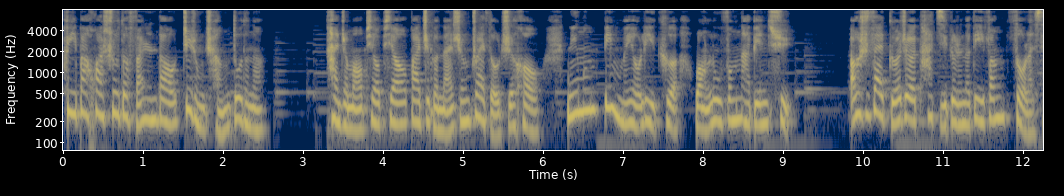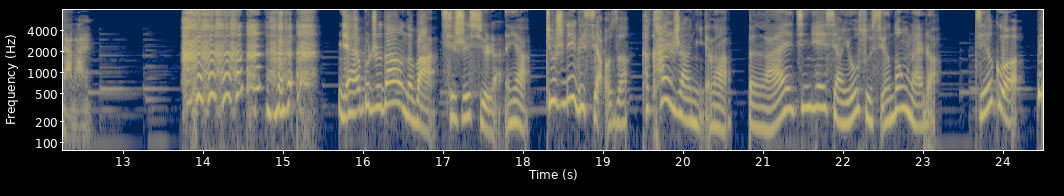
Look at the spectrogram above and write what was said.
可以把话说的烦人到这种程度的呢？看着毛飘飘把这个男生拽走之后，柠檬并没有立刻往陆枫那边去，而是在隔着他几个人的地方坐了下来。你还不知道呢吧？其实许然呀，就是那个小子，他看上你了。本来今天想有所行动来着，结果被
